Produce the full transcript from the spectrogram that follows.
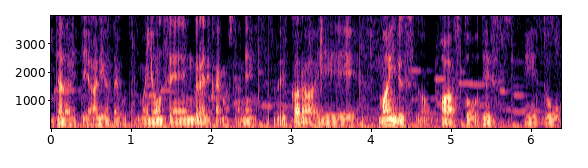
いただいてありがたいことに、まあ、4000円ぐらいで買いましたね。それから、えー、マイルスのファーストです。えっ、ー、と、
